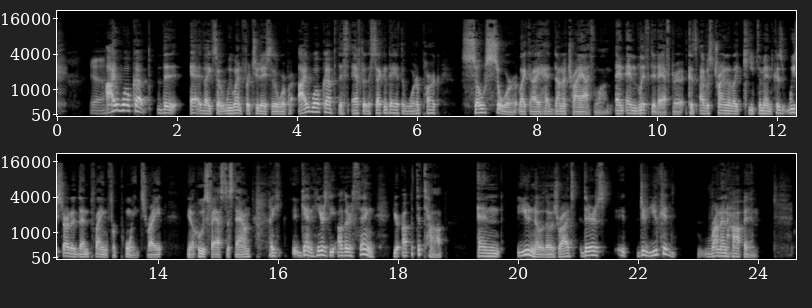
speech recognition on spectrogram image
Yeah. I woke up the eh, like so we went for two days to the water park. I woke up this after the second day at the water park so sore like I had done a triathlon and and lifted after it because I was trying to like keep them in because we started then playing for points, right? You know, who's fastest down. like, again, here's the other thing. You're up at the top and you know those rides. There's dude, you could run and hop in.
